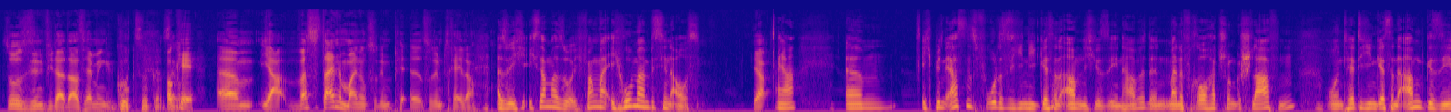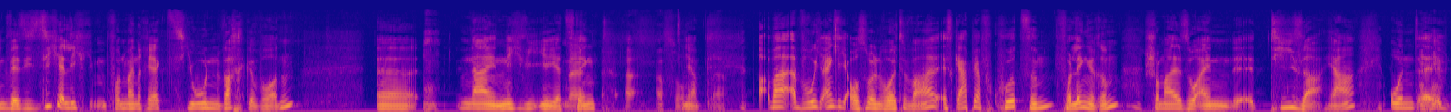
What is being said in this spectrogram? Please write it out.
So, Sie sind wieder da, Sie haben ihn geguckt. Gut, so, okay, ähm, ja, was ist deine Meinung zu dem, äh, zu dem Trailer? Also ich, ich sag mal so, ich fange mal, ich hole mal ein bisschen aus. Ja. Ja. Ähm, ich bin erstens froh, dass ich ihn gestern Abend nicht gesehen habe, denn meine Frau hat schon geschlafen und hätte ich ihn gestern Abend gesehen, wäre sie sicherlich von meinen Reaktionen wach geworden. Äh, nein, nicht wie ihr jetzt nein. denkt. Ah, ach so. Ja. ja. Aber wo ich eigentlich ausholen wollte, war, es gab ja vor kurzem, vor längerem, schon mal so ein äh, Teaser, ja. Und äh, mhm.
